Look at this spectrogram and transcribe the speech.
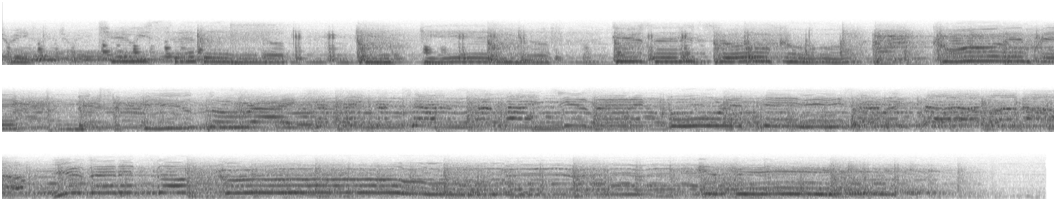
drink. Can seven up? Can't get enough. Isn't it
